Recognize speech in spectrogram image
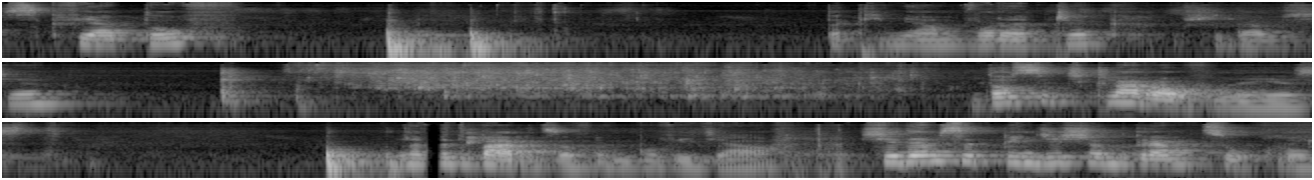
z kwiatów. Taki miałam woreczek, przydał się. Dosyć klarowny jest. Nawet bardzo bym powiedziała. 750 gram cukru.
